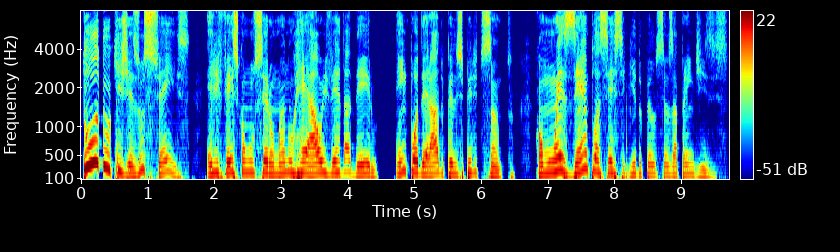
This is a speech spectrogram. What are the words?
tudo o que Jesus fez, ele fez como um ser humano real e verdadeiro, empoderado pelo Espírito Santo como um exemplo a ser seguido pelos seus aprendizes.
